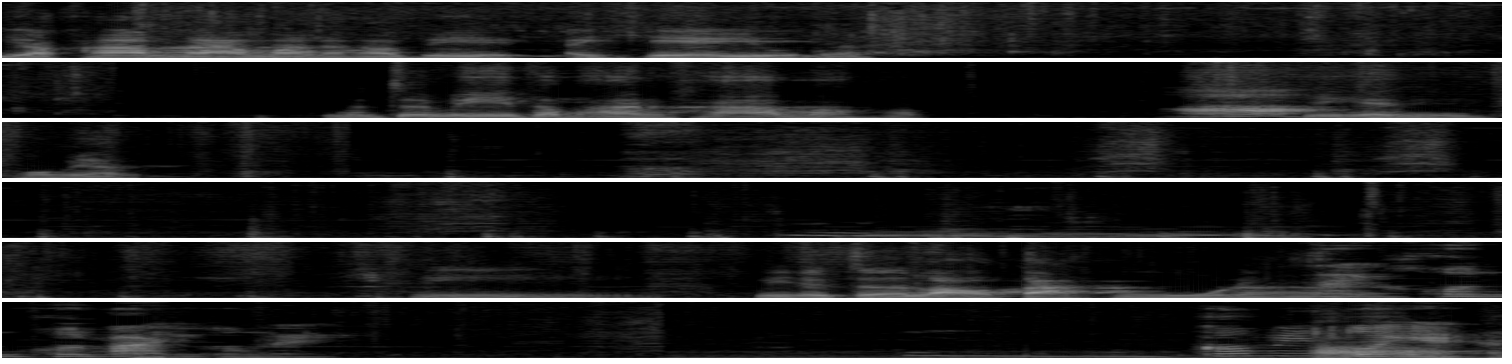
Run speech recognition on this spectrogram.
อย่าข้ามน้ำมานะครับพี่ไอเคอยู่นะ มันจะมีสะพานข้ามอะครับอ๋อที่เห็นผมยังนี่พี่จะเจอราวตากงูนะฮะไหนคนคนป่าอยู่ตรงไหน ก็ไม่อ้าตัววใหญ่แผ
